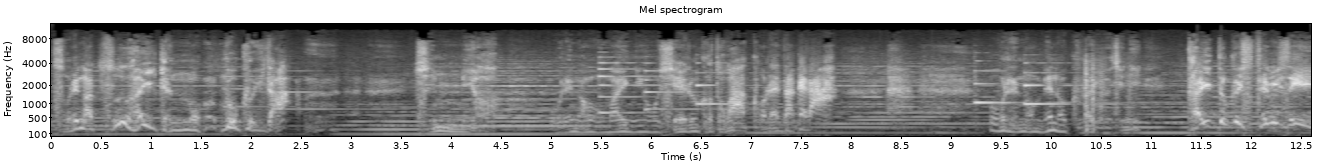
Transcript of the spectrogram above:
それが通拝剣の極意だ。珍味よ俺がお前に教えることはこれだけだ俺の目の暗いうちに体得してみせ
